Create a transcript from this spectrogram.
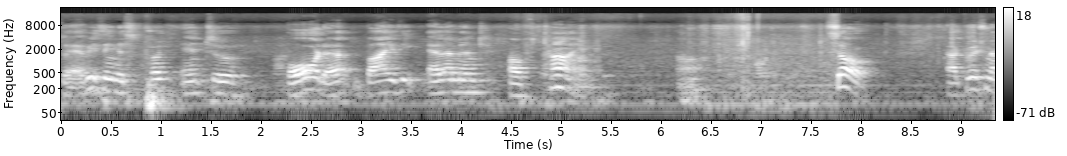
So everything is put into order by the element of time. So, uh, Krishna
